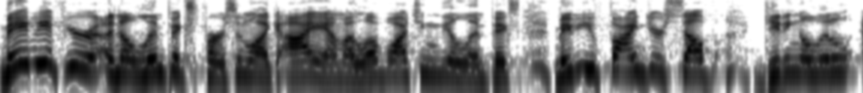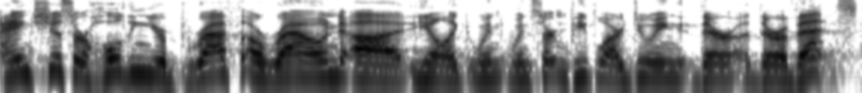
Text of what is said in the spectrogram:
Maybe if you're an Olympics person like I am, I love watching the Olympics. Maybe you find yourself getting a little anxious or holding your breath around, uh, you know, like when, when certain people are doing their their events,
